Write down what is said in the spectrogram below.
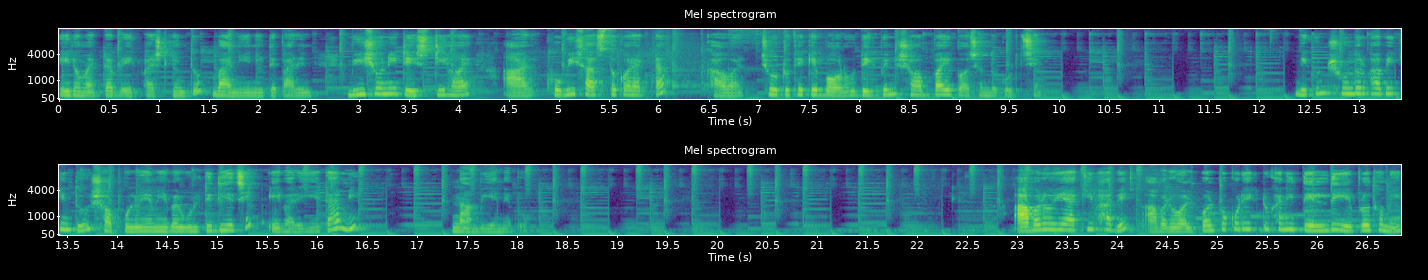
এরম একটা ব্রেকফাস্ট কিন্তু বানিয়ে নিতে পারেন। ভীষণই টেস্টি হয় আর খুবই স্বাস্থ্যকর একটা খাবার। ছোট থেকে বড় দেখবেন সবাই পছন্দ করছে। দেখুন, সুন্দরভাবে কিন্তু সবগুলোই আমি এবার উল্টে দিয়েছি। এবারে এটা আমি নামিয়ে নেব। আবারও ওই একইভাবে, আবারও অল্প অল্প করে একটুখানি তেল দিয়ে প্রথমে,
